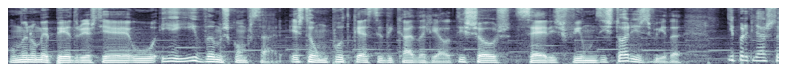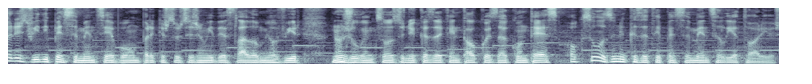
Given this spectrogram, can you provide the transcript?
o meu nome é Pedro e este é o E aí vamos conversar. Este é um podcast dedicado a reality shows, séries, filmes e histórias de vida. E partilhar histórias de vida e pensamentos é bom para que as pessoas estejam aí desse lado ao me ouvir, não julguem que são as únicas a quem tal coisa acontece ou que são as únicas a ter pensamentos aleatórios.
